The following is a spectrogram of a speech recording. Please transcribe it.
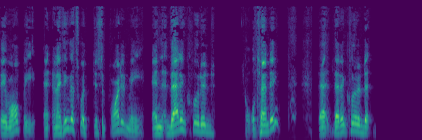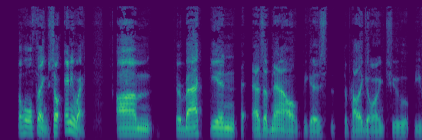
they won't be, and, and I think that's what disappointed me, and that included goaltending. that that included the whole thing. So anyway, um, they're back in as of now because they're probably going to be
